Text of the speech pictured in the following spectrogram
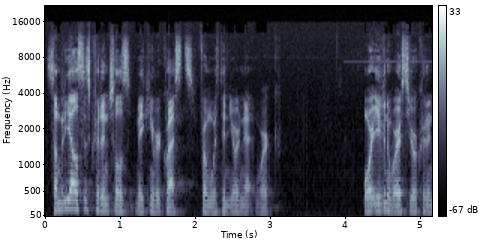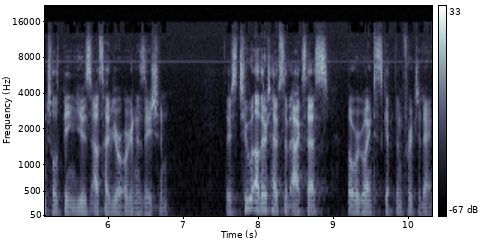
Somebody else's credentials making requests from within your network, or even worse, your credentials being used outside of your organization. There's two other types of access, but we're going to skip them for today.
